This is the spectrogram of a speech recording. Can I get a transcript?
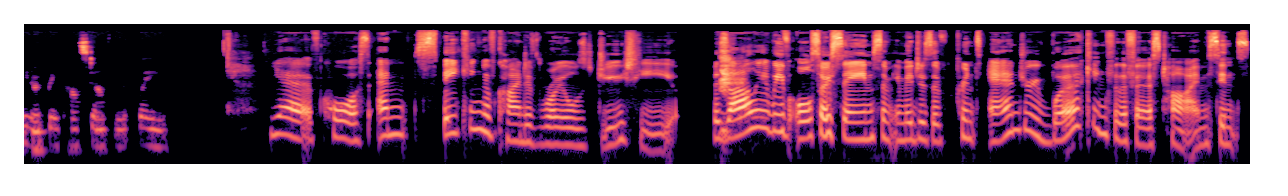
you know been passed down from the Queen. Yeah, of course. And speaking of kind of royals' duty, bizarrely, we've also seen some images of Prince Andrew working for the first time since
